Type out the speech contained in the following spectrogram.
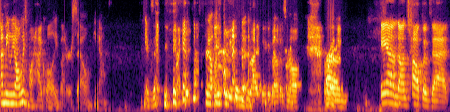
I mean, we always want high quality butter. So, you know, Yeah. Exactly. Right. so, These are the things that I think about as well. Right. Um, and on top of that,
